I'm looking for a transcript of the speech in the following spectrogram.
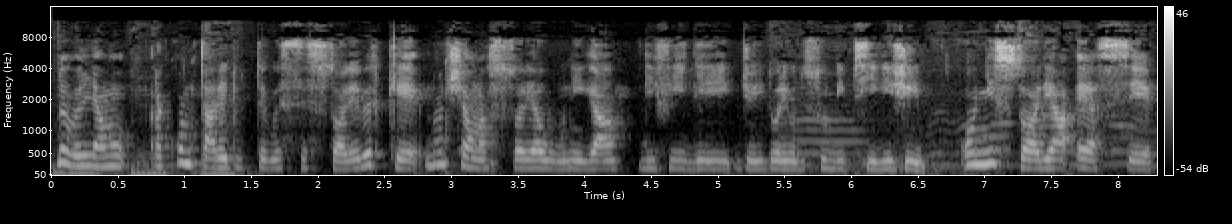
Noi vogliamo raccontare tutte queste storie perché non c'è una storia unica di figli genitori con disturbi psichici, ogni storia è a sé.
